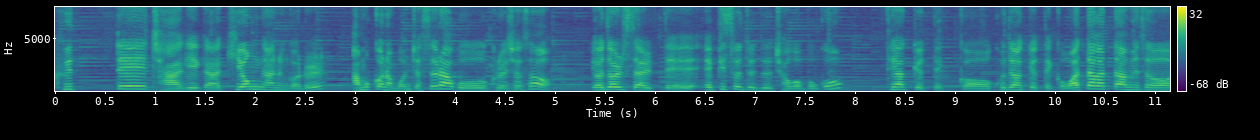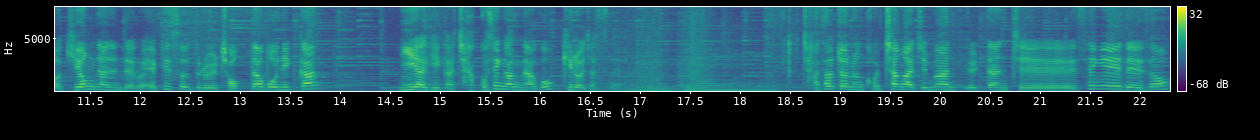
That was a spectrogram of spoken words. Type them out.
그때 자기가 기억나는 거를 아무거나 먼저 쓰라고 그러셔서 여덟 살 때 에피소드도 적어보고 대학교 때 거, 고등학교 때 거 왔다 갔다 하면서 기억나는 대로 에피소드를 적다 보니까 이야기가 자꾸 생각나고 길어졌어요. 음, 자서전은 거창하지만 일단 제 생애에 대해서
